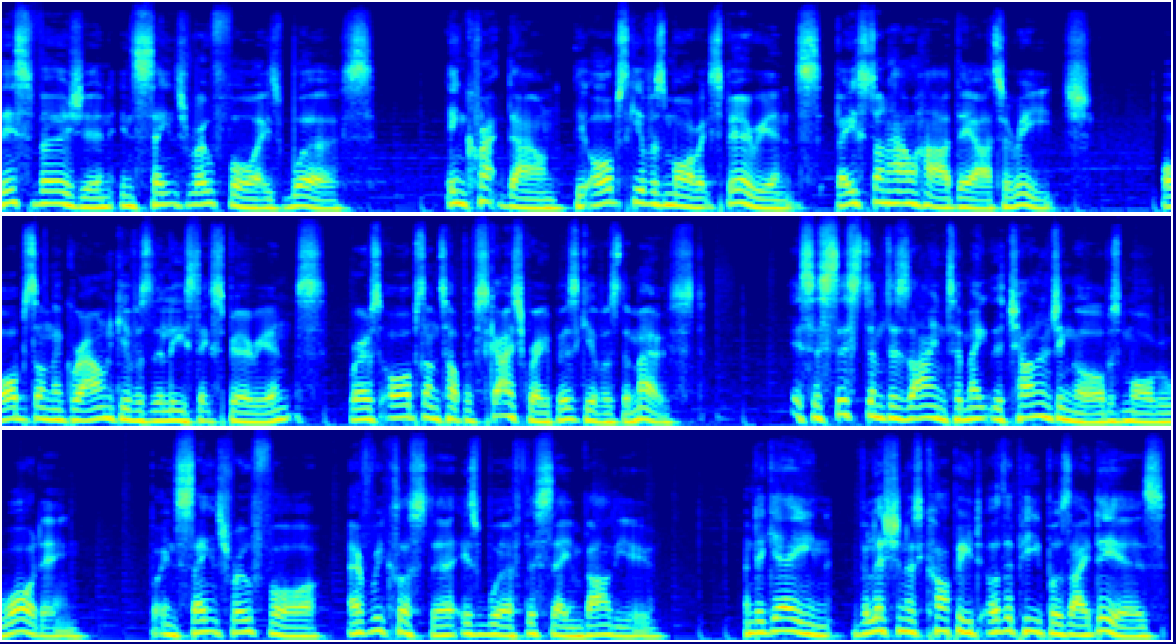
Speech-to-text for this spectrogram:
this version in Saints Row 4 is worse. In Crackdown, the orbs give us more experience based on how hard they are to reach. Orbs on the ground give us the least experience, whereas orbs on top of skyscrapers give us the most. It's a system designed to make the challenging orbs more rewarding, but in Saints Row 4, every cluster is worth the same value. And again, Volition has copied other people's ideas,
